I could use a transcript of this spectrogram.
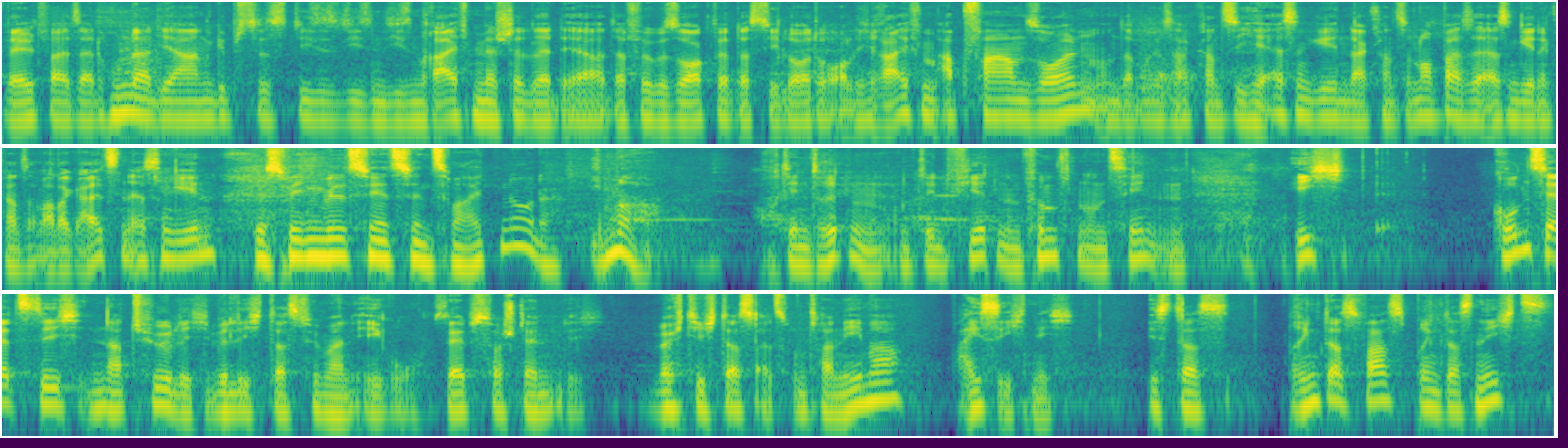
weltweit seit 100 Jahren gibt es diese, diesen, diesen Reifenhersteller, der dafür gesorgt hat, dass die Leute ordentlich Reifen abfahren sollen und dann haben gesagt, kannst du hier essen gehen, da kannst du noch besser essen gehen, da kannst du am allergeilsten essen gehen. Deswegen willst du jetzt den zweiten, oder? Immer. Auch den dritten und den vierten, den fünften und zehnten. Ich, grundsätzlich, natürlich will ich das für mein Ego. Selbstverständlich. Möchte ich das als Unternehmer? Weiß ich nicht. Ist das, bringt das was? Bringt das nichts?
